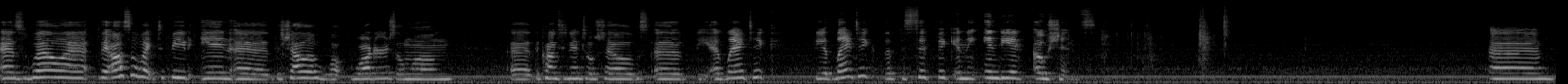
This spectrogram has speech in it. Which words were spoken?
as well, uh, they also like to feed in uh, the shallow waters along uh, the continental shelves of the Atlantic, the Atlantic, the Pacific, and the Indian Oceans. Um,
